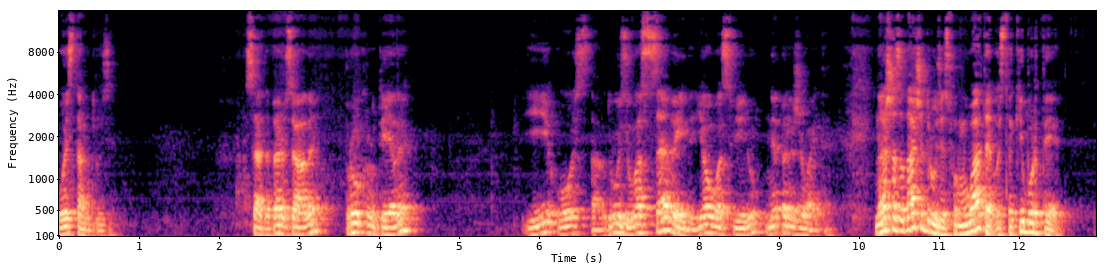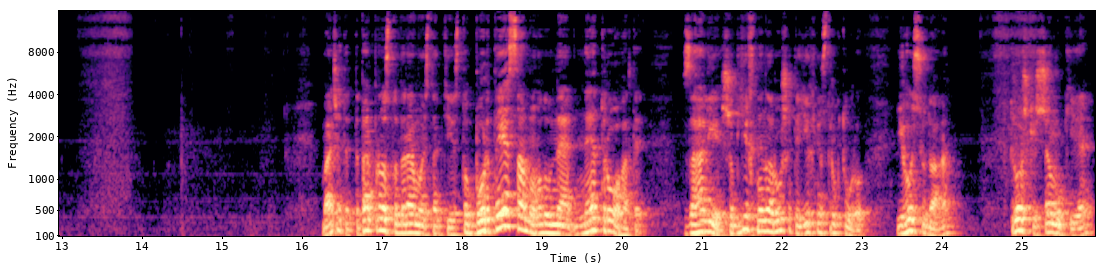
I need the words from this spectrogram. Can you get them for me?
Ось так, друзі. Все, тепер взяли, прокрутили. І ось так. Друзі, у вас все вийде, я у вас вірю, не переживайте. Наша задача, друзі, сформувати ось такі борти. Бачите? Тепер просто беремо ось так тісто. Борти, саме головне, не трогати. Взагалі, щоб їх не нарушити їхню структуру. Його сюди. Трошки ще муки.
